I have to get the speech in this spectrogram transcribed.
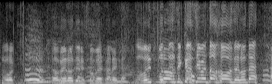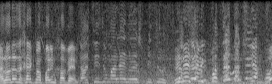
שמאל. תכוון אותי, אני סומך עליך. זה לא להתפוצץ לי כעסים בתוך האוזן, לא יודע, אני לא יודע איזה חלק מהפנים מכוון. תעשי זום עלינו, יש פיצוץ. הנה זה מתפוצץ עוד שנייה. בוא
